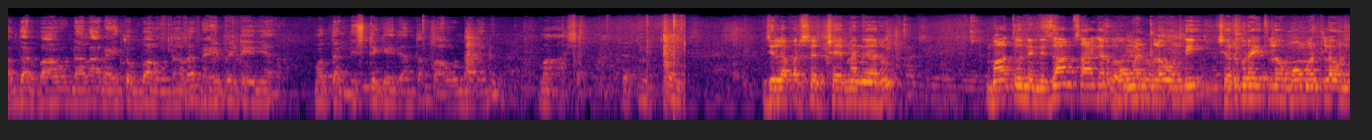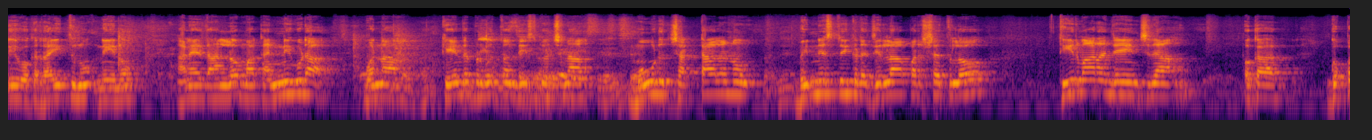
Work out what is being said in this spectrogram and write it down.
అందరు బాగుండాలా రైతు బాగుండాలా నైపేట ఏరియా మొత్తం డిస్టిక్ ఏరియా అంతా బాగుండాలని మా ఆశ. జిల్లా పరిషత్ చైర్మన్ గారు మాతో నిజాం సాగర్ మూమెంట్లో ఉండి చెరుకు రైతులో మూమెంట్లో ఉండి ఒక రైతును నేను అనే దానిలో మాకు అన్నీ కూడా మొన్న కేంద్ర ప్రభుత్వం తీసుకొచ్చిన మూడు చట్టాలను భిన్నిస్తూ ఇక్కడ జిల్లా పరిషత్లో తీర్మానం చేయించిన ఒక గొప్ప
